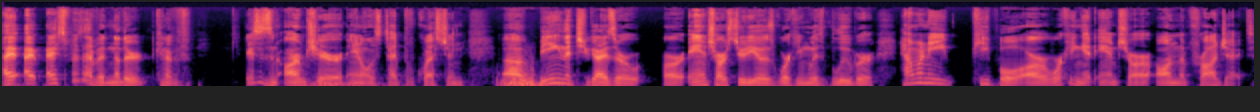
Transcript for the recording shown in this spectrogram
I I, I suppose I have another kind of I guess it's an armchair analyst type of question. Uh, being that you guys are are Anshar Studios working with Bloober, how many people are working at Anshar on the project?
